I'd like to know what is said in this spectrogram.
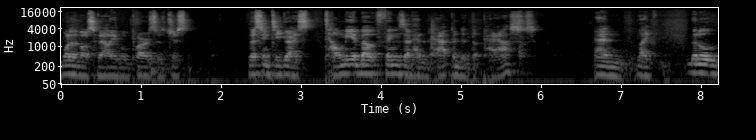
one of the most valuable parts is just listening to you guys tell me about things that had happened in the past, and like little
